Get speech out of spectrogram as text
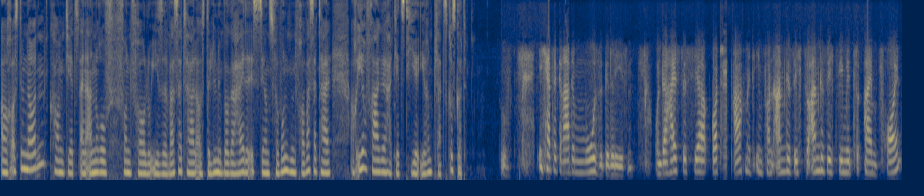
Auch aus dem Norden kommt jetzt ein Anruf von Frau Luise Wassertal aus der Lüneburger Heide. Ist sie uns verbunden? Frau Wassertal, auch Ihre Frage hat jetzt hier ihren Platz. Grüß Gott. Ich hatte gerade Mose gelesen und da heißt es ja, Gott sprach mit ihm von Angesicht zu Angesicht wie mit einem Freund.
